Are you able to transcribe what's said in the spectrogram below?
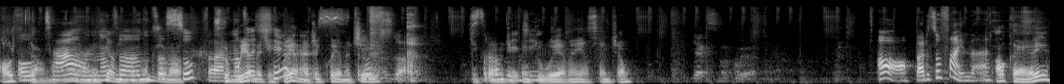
Old Town. Old Town. No ja to- no to super, no to Spróbujemy, dziękujemy, cheers. dziękujemy. Cheers. Dziękujemy, dziękujemy, próbujemy, ja z chęcią. Jak smakuje? O, bardzo fajne. Okej.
